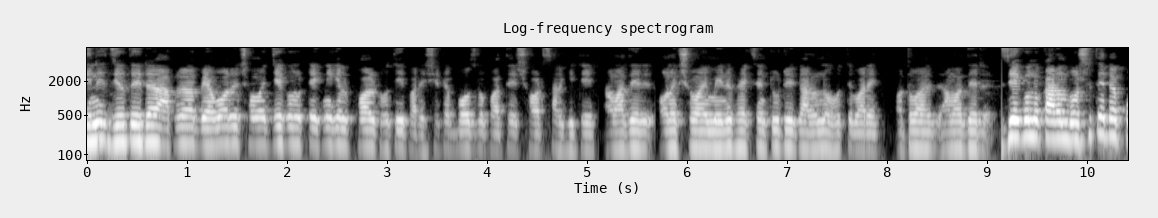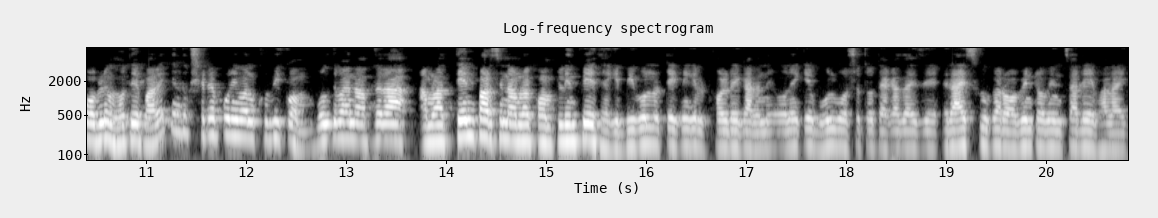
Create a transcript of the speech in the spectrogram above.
জিনিস যেহেতু এটা আপনারা ব্যবহারের সময় যে কোনো টেকনিক্যাল ফল্ট হতেই পারে। সেটা বজ্রপাতে শর্ট সার্কিটে আমাদের অনেক সময় ম্যানুফ্যাকচারিং ত্রুটির কারণে হতে পারে অথবা আমাদের যে কোনো কারণবশত এটা প্রবলেম হতে পারে, কিন্তু সেটার পরিমাণ খুবই কম। বলতে পারেন আপনারা, আমরা টেন পার্সেন্ট আমরা কমপ্লেন পেয়ে থাকি বিভিন্ন টেকনিক্যাল ফল্টের কারণে। অনেকে ভুলবশত দেখা যায় যে রাইস কুকার ওভেন টোভেন চালিয়ে ফেলায়।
